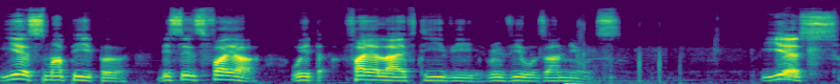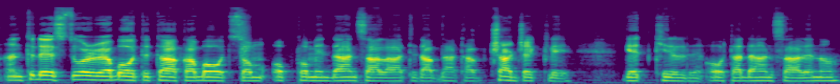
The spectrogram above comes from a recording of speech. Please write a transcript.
Yes, my people, this is Fire with Fire Live TV reviews and news. Yes, and today's story we're about to talk about some upcoming dancehall artists that have tragically get killed out of dancehall, you know.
